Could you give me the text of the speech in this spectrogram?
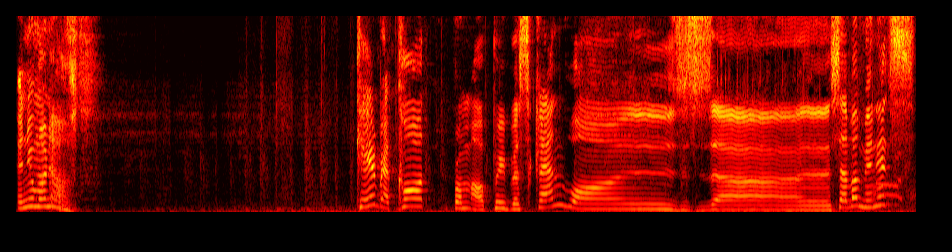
Anyone else? Okay, record from our previous clan was uh, seven minutes.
